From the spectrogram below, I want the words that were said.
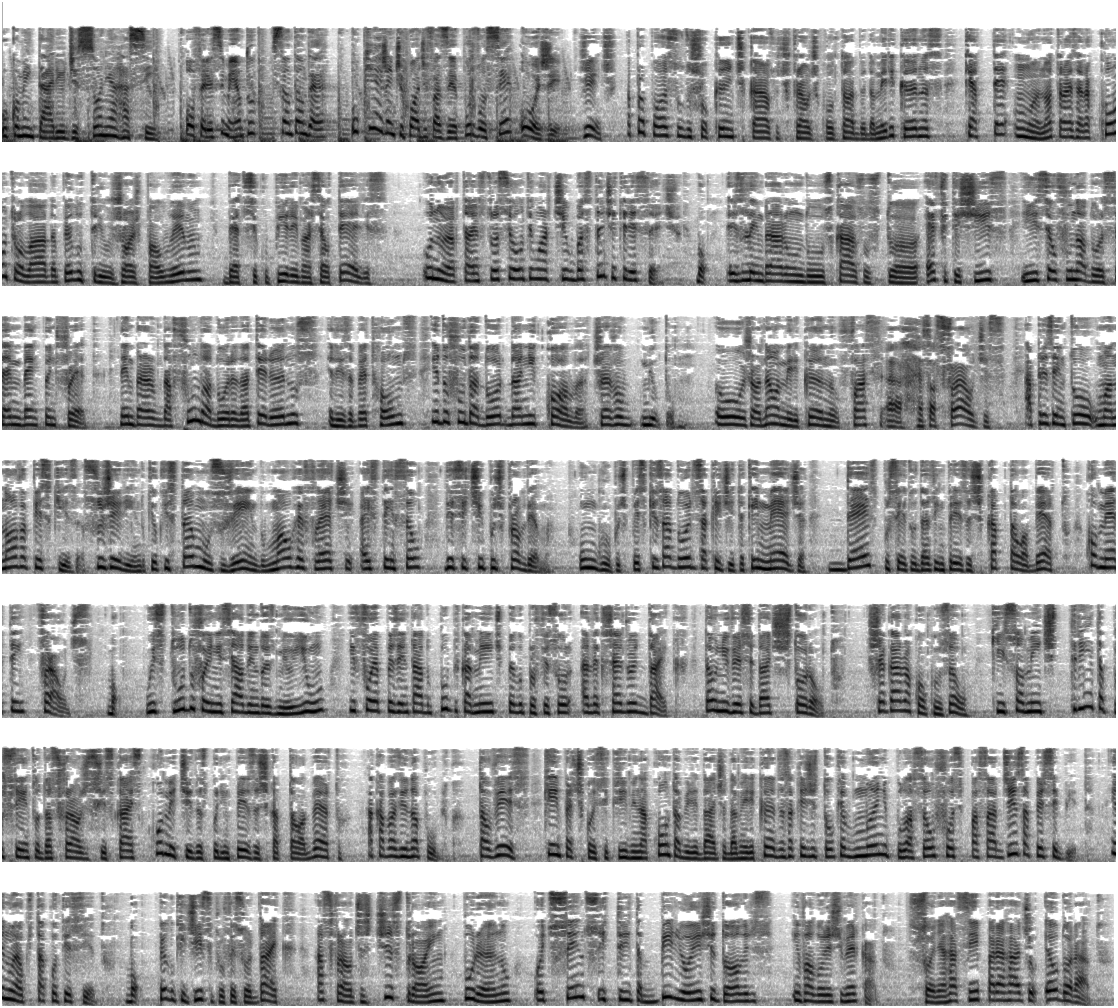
O comentário de Sônia Rassi. Oferecimento Santander. O que a gente pode fazer por você hoje? Gente, a propósito do chocante caso de fraude contábil da Americanas, que até um ano atrás era controlada pelo trio Jorge Paulo Lehmann, Beto Sicupira e Marcel Teles, o New York Times trouxe ontem um artigo bastante interessante. Bom, eles lembraram dos casos da FTX e seu fundador Sam Bankman-Fried. Lembraram da fundadora da Teranos, Elizabeth Holmes, e do fundador da Nicola, Trevor Milton. O jornal americano faz ah, essas fraudes apresentou uma nova pesquisa sugerindo que o que estamos vendo mal reflete a extensão desse tipo de problema. Um grupo de pesquisadores acredita que, em média, 10% das empresas de capital aberto cometem fraudes. Bom, o estudo foi iniciado em 2001 e foi apresentado publicamente pelo professor Alexander Dyke, da Universidade de Toronto. Chegaram à conclusão que somente 30% das fraudes fiscais cometidas por empresas de capital aberto acaba vindo a público. Talvez quem praticou esse crime na contabilidade da Americanas acreditou que a manipulação fosse passar desapercebida. E não é o que está acontecendo. Bom, pelo que disse o professor Dyke, as fraudes destroem, por ano, 830 bilhões de dólares em valores de mercado. Sônia Raci para a Rádio Eldorado.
